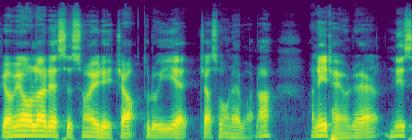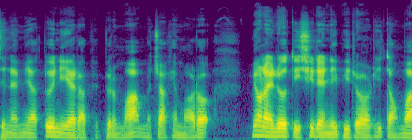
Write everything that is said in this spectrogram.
ပြောင်ပြောင်လာတဲ့စစ်ဆွမ်းရည်တွေကြောင့်သူတို့ရဲ့ကြဆုံးနေပါနော်အနေထိုင်ရတဲ့နေ့စဉ်နဲ့မြတွေ့နေရတာဖြစ်ပြီးတော့မှမကြခင်မှာတော့မြောက်လိုင်းတို့တည်ရှိတဲ့နေပြည်တော်ထိတောင်မှ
